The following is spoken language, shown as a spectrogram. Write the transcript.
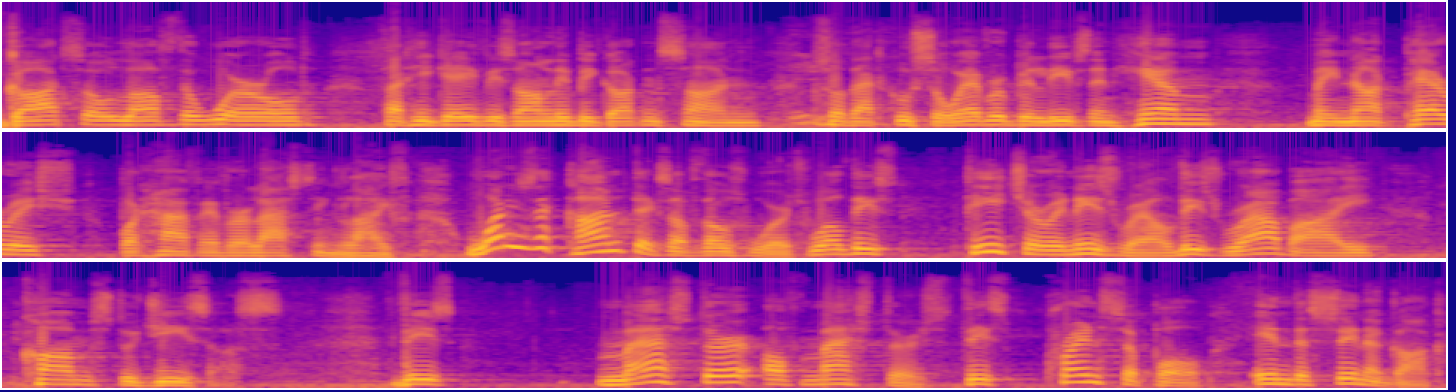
God so loved the world that he gave his only begotten son so that whosoever believes in him may not perish but have everlasting life. What is the context of those words? Well, this teacher in Israel, this rabbi comes to Jesus. This master of masters, this principal in the synagogue,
